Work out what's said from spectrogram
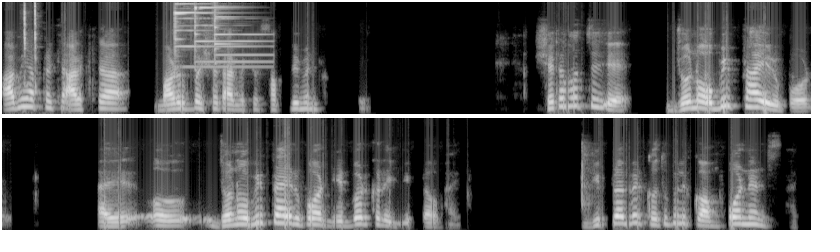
আমি আপনাকে আরেকটা মারুফের সাথে আমি একটা সাপ্লিমেন্ট সেটা হচ্ছে যে, জন অভিপ্রায়ের উপর জন অভিপ্রায়ের উপর নির্ভর করে বিপ্লব হয়। বিপ্লবের কতগুলি কম্পোনেন্টস থাকে?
